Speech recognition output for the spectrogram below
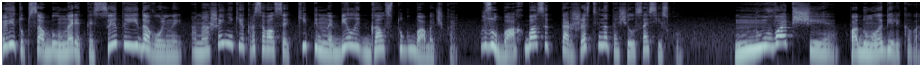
Вид у пса был на редкость сытый и довольный, а на ошейнике красовался кипенно-белый галстук-бабочка. В зубах Бассет торжественно тащил сосиску. «Ну вообще!» — подумала Беликова.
